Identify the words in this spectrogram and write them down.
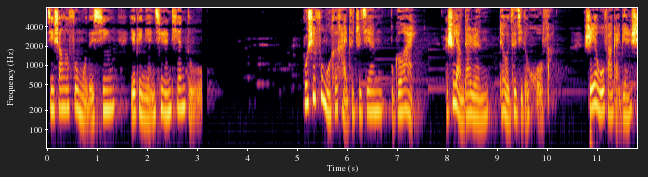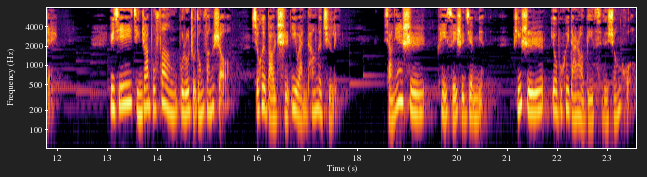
既伤了父母的心，也给年轻人添堵。不是父母和孩子之间不够爱，而是两代人都有自己的活法，谁也无法改变谁。与其紧抓不放，不如主动放手，学会保持一碗汤的距离。想念时可以随时见面，平时又不会打扰彼此的生活。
